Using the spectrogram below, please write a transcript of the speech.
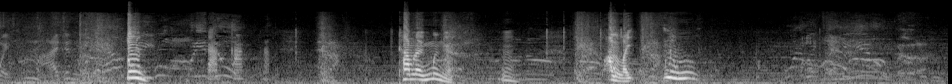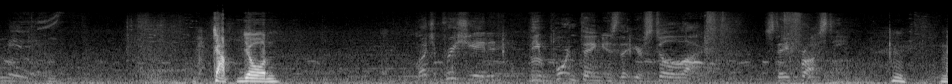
Wait, I didn't. ตุ้ม What are you กัก doing? กักกักทำอะไรของมึงอะอืมอะไรนูจับโยน Much appreciated. The important thing is that you're still alive. Stay frosty. แหม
